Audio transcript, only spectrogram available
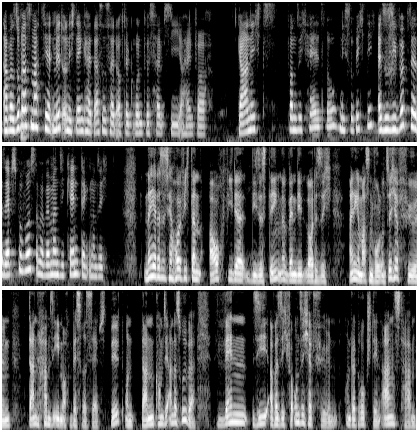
Aber sowas macht sie halt mit und ich denke halt, das ist halt auch der Grund, weshalb sie einfach gar nichts von sich hält, so, nicht so richtig. Also sie wirkt sehr selbstbewusst, aber wenn man sie kennt, denkt man sich. Naja, das ist ja häufig dann auch wieder dieses Ding, ne, wenn die Leute sich einigermaßen wohl und sicher fühlen, dann haben sie eben auch ein besseres Selbstbild und dann kommen sie anders rüber. Wenn sie aber sich verunsichert fühlen, unter Druck stehen, Angst haben,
